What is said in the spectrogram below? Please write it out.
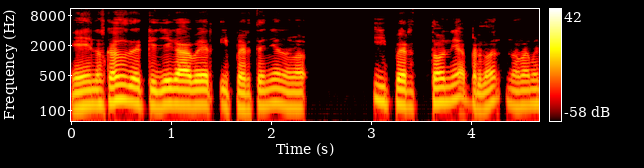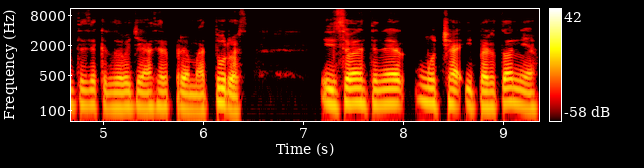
En los casos de que llega a haber hipertonia, perdón, normalmente es de que los bebés llegan a ser prematuros y suelen tener mucha hipertonia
